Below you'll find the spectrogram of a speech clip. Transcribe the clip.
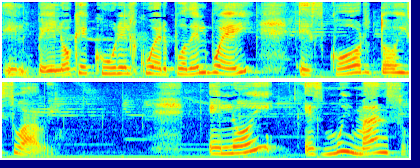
El pelo que cubre el cuerpo del buey es corto y suave. Eloy es muy manso.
